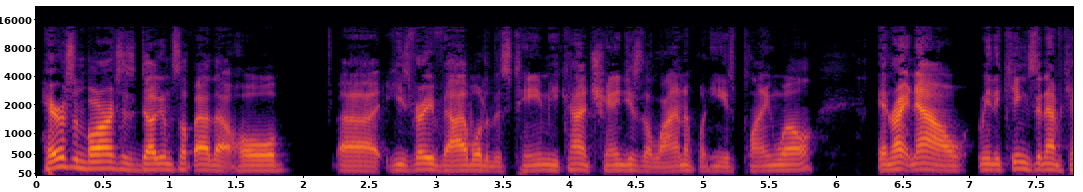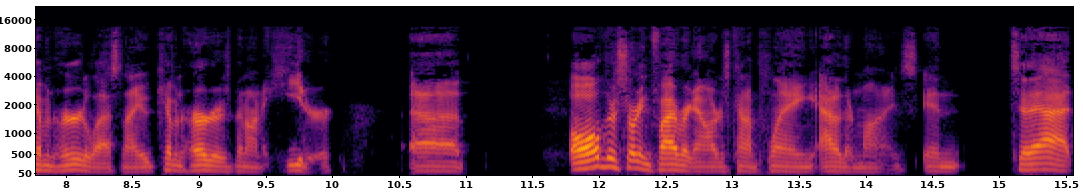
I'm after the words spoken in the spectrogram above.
Harrison Barnes has dug himself out of that hole. Uh, he's very valuable to this team. He kind of changes the lineup when he's playing well. And right now, I mean, the Kings didn't have Kevin Huerter last night. Kevin Huerter has been on a heater. Uh, all their starting five right now are just kind of playing out of their minds, and to that,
